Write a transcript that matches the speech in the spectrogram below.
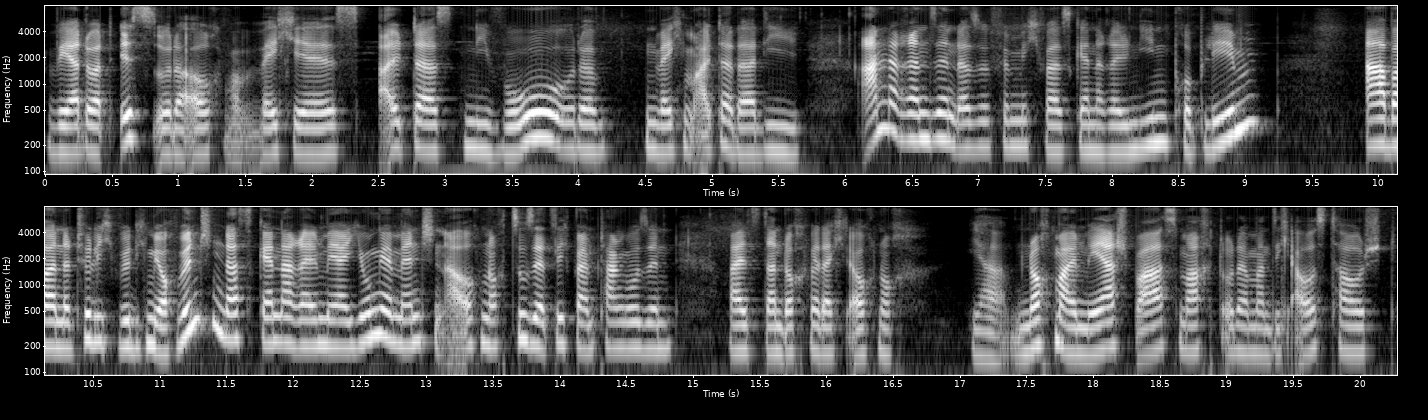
wer dort ist oder auch welches Altersniveau oder in welchem Alter da die anderen sind. Also für mich war es generell nie ein Problem. Aber natürlich würde ich mir auch wünschen, dass generell mehr junge Menschen auch noch zusätzlich beim Tango sind, weil es dann doch vielleicht auch noch, ja, noch mal mehr Spaß macht oder man sich austauscht.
